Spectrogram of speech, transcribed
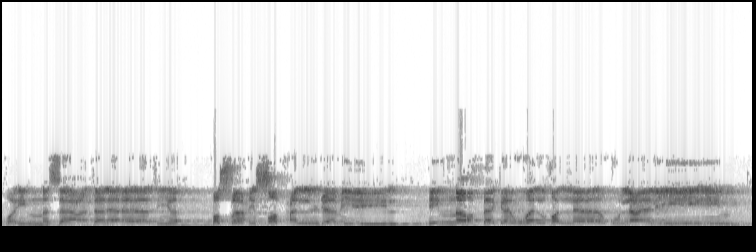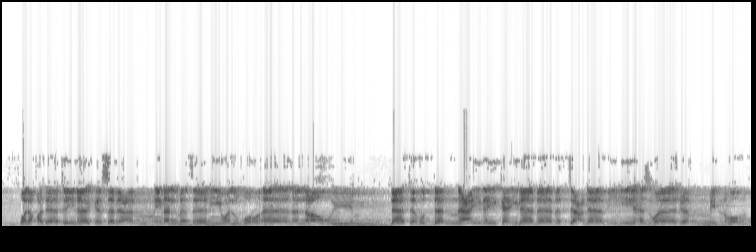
وإن الساعة لآتية فاصفح الصفح الجميل إن ربك هو الخلاق العليم ولقد أتيناك سبعا من المثاني والقرآن العظيم لا تمدن عينيك إلى ما متعنا به أزواجا منهم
